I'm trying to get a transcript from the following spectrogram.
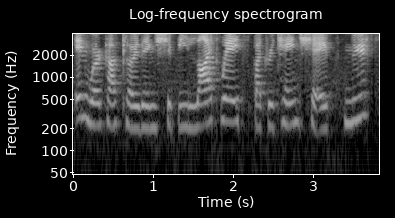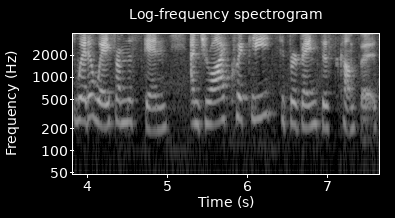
in workout clothing should be lightweight but retain shape, move sweat away from the skin, and dry quickly to prevent discomfort.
